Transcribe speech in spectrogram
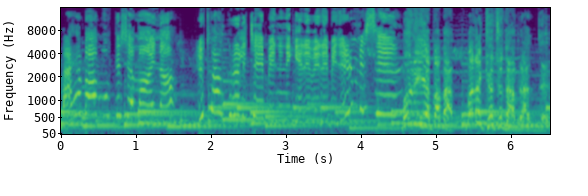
Merhaba muhteşem ayna. Lütfen kraliçeye benini? Bunu yapamam. Bana kötü davrandı.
